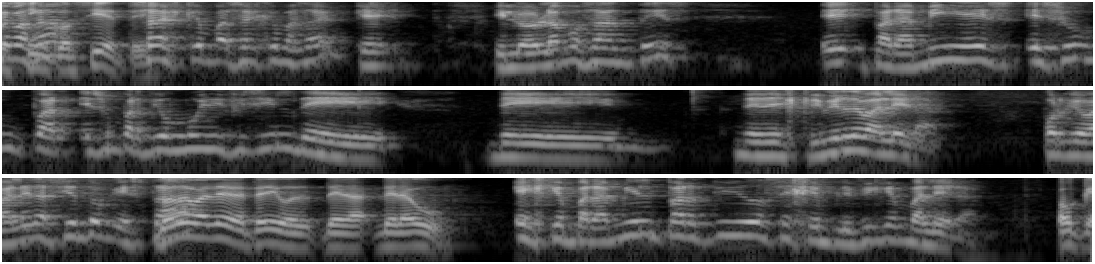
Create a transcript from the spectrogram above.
pasa? 6.57. ¿Sabes qué pasa? ¿Sabes qué pasa? Que, y lo hablamos antes, eh, para mí es, es, un par- es un partido muy difícil de, de, de describir de Valera. Porque Valera siento que está... No de Valera, te digo, de la, de la U. Es que para mí el partido se ejemplifica en Valera. Ok,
